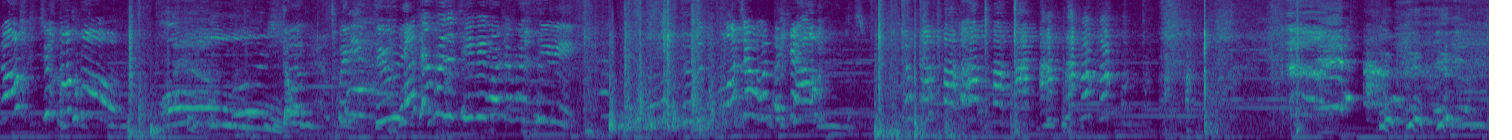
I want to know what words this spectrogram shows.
No, Joe. Oh. Don't. What are you doing? Watch out for the TV. Watch out for the TV. Just watch out with the couch.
